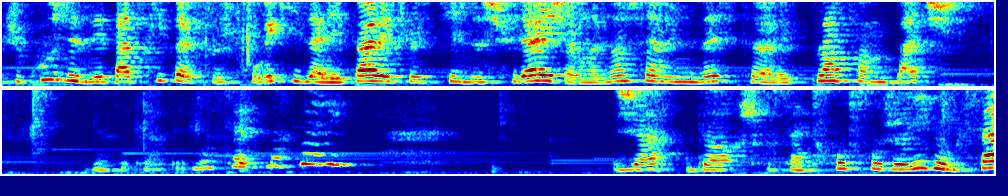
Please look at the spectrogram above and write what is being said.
du coup, je les ai pas pris parce que je trouvais qu'ils allaient pas avec le style de celui-là et j'aimerais bien faire une veste avec plein plein de patchs. Mais regardez-moi cette merveille J'adore, je trouve ça trop trop joli. Donc ça,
